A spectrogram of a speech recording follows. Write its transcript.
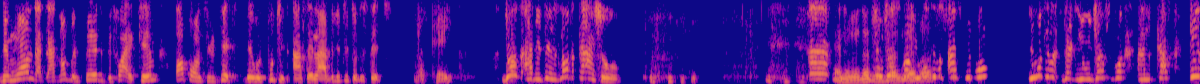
The one that had not been paid before I came, up until date, they will put it as a liability to the state. Okay. Those are the things, not cash. Oh. Uh, Anyway, not you just go, you won't even ask people. You won't even, that you just go and cast. Even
